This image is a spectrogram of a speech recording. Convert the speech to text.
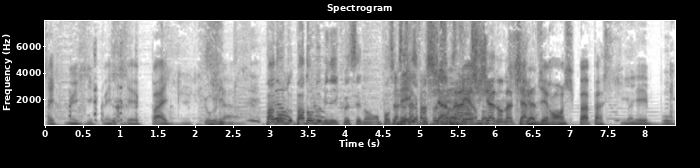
cette musique, mais c'est pas du tout là. Pardon, do- pardon Dominique, c'est non. On pensait que Mais ça allait un peu ça me dérange. petit Jeanne, on a un petit Ça me Jeanne. dérange pas parce qu'il est beau.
